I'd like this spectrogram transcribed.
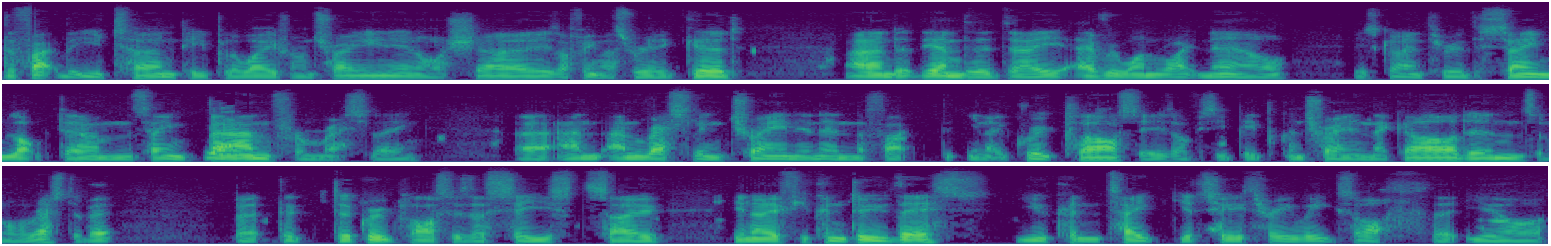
the fact that you turn people away from training or shows, I think that's really good. And at the end of the day, everyone right now is going through the same lockdown, the same ban yeah. from wrestling uh, and and wrestling training and the fact that you know group classes obviously people can train in their gardens and all the rest of it but the, the group classes are ceased so you know if you can do this you can take your two three weeks off that you're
